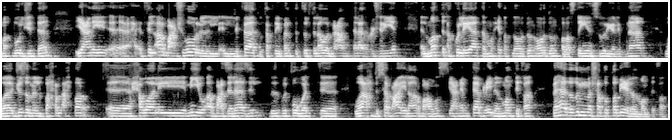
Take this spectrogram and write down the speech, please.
مقبول جدا. يعني آه، في الأربع شهور اللي فاتوا تقريبا في الثلث الأول من عام 23 المنطقة كلياتها المحيطه في الاردن أردن فلسطين سوريا لبنان وجزء من البحر الأحمر آه، حوالي 104 زلازل بقوة 1.7 آه، إلى 4.5 يعني متابعين المنطقة. فهذا ضمن النشاط الطبيعي للمنطقة.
